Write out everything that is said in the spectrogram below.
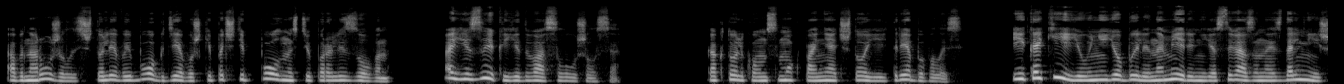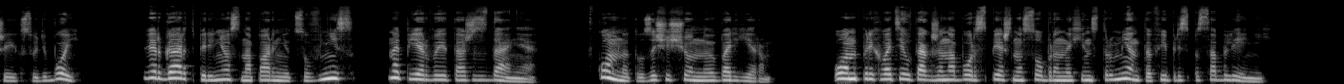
Обнаружилось, что левый бок девушки почти полностью парализован, а язык едва слушался. Как только он смог понять, что ей требовалось, и какие у нее были намерения, связанные с дальнейшей их судьбой, Вергард перенес напарницу вниз на первый этаж здания, в комнату, защищенную барьером. Он прихватил также набор спешно собранных инструментов и приспособлений.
